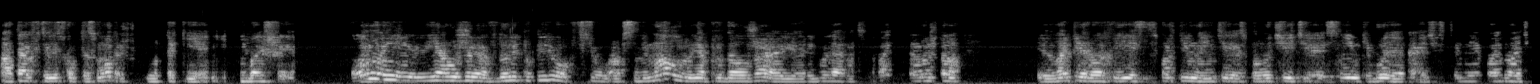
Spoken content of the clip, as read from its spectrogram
А так в телескоп ты смотришь, вот такие они, небольшие. Ну и я уже вдоль и поперек все обснимал, но я продолжаю ее регулярно снимать, потому что во-первых, есть спортивный интерес получить э, снимки более качественные, поймать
